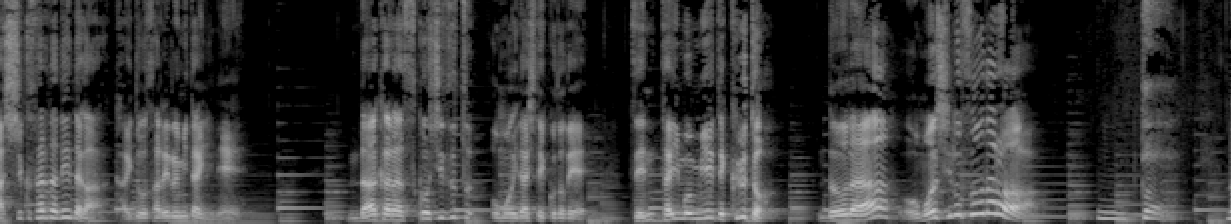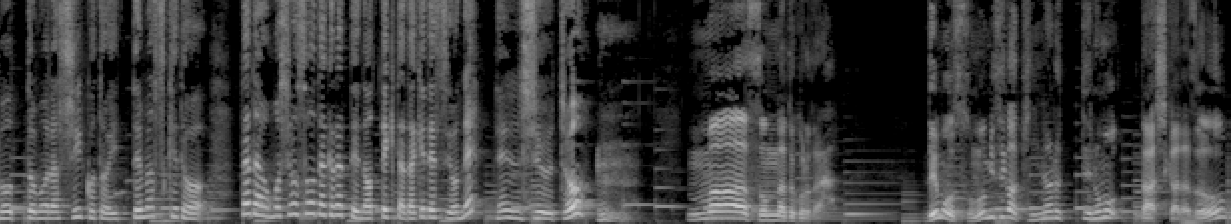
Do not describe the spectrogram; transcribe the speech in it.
圧縮されたデータが回答されるみたいにね。だから少しずつ思い出していくことで全体も見えてくると。どうだ？面白そうだろ。うんってもっともらしいこと言ってますけどただ面白そうだからって乗ってきただけですよね編集長、うん、まあそんなところだ。でもその店が気になるってのも確かだぞ。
